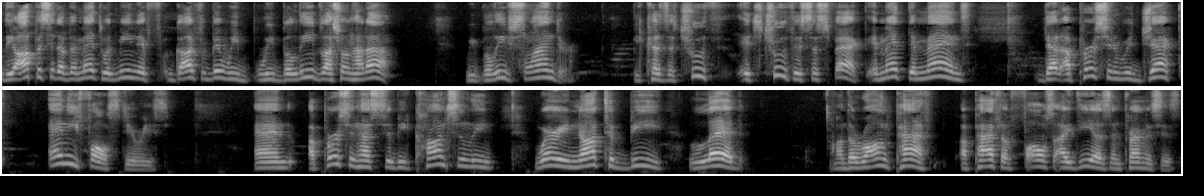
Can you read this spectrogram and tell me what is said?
the opposite of emet would mean if God forbid we we believe lashon hara, we believe slander, because the truth its truth is suspect. Emet demands that a person reject any false theories. And a person has to be constantly wary not to be led on the wrong path, a path of false ideas and premises.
